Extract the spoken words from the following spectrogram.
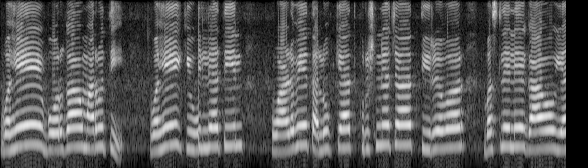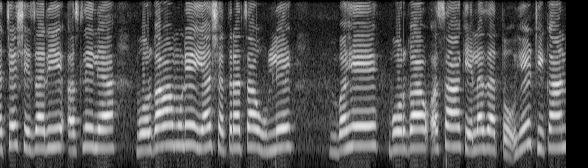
वहे बोरगाव मारुती वहे किव जिल्ह्यातील वाळवे तालुक्यात कृष्णाच्या तीरावर बसलेले गाव याच्या शेजारी असलेल्या बोरगावामुळे या क्षेत्राचा उल्लेख बहे बोरगाव असा केला जातो. हे ठिकाण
